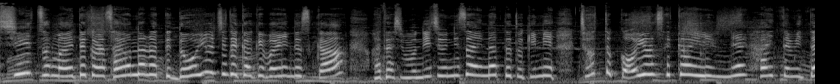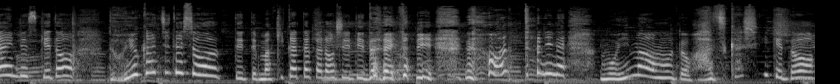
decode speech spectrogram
シーツ巻いてから「さよなら」ってどういう字で書けばいいんですか？私も22歳になった時にちょっとこういう世界にね入ってみたいんですけどどういう感じでしょうって言って巻き方から教えていただいたり本当にねもう今思うと恥ずかしいけど本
